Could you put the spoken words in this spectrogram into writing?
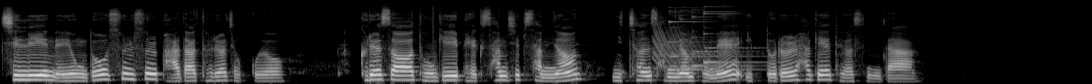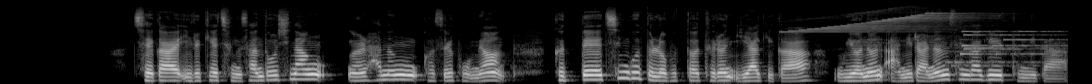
진리 내용도 술술 받아들여졌고요. 그래서 독이 133년 2003년 봄에 입도를 하게 되었습니다. 제가 이렇게 증산도 신앙을 하는 것을 보면 그때 친구들로부터 들은 이야기가 우연은 아니라는 생각이 듭니다.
